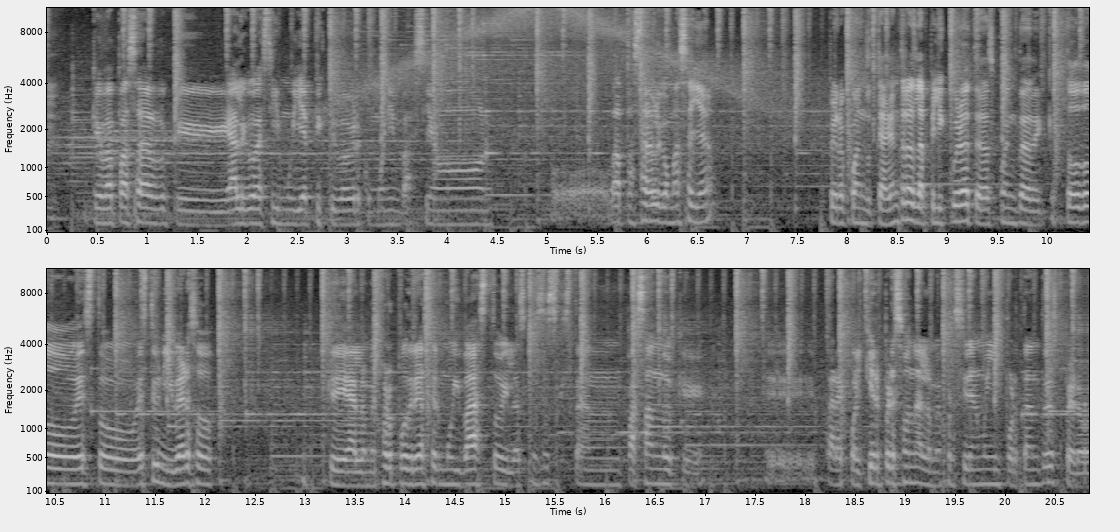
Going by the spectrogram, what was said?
Sí. que va a pasar que algo así muy épico y va a haber como una invasión o va a pasar algo más allá. Pero cuando te adentras la película te das cuenta de que todo esto, este universo que a lo mejor podría ser muy vasto y las cosas que están pasando que para cualquier persona a lo mejor serían muy importantes, pero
